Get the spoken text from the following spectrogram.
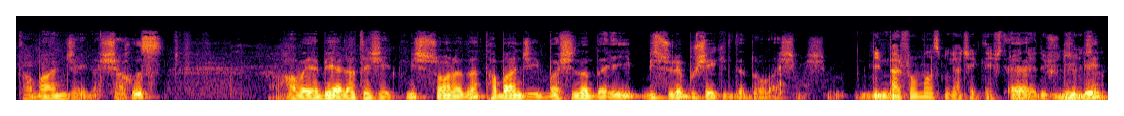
tabancayla şahıs havaya bir el ateş etmiş. Sonra da tabancayı başına dayayıp bir süre bu şekilde dolaşmış. Bir performans mı gerçekleştiriyor Evet, diye düşünüyor gibi. insan.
